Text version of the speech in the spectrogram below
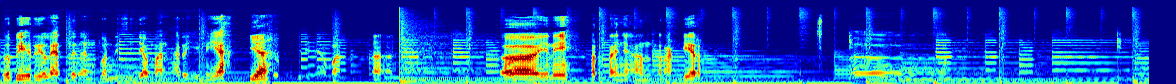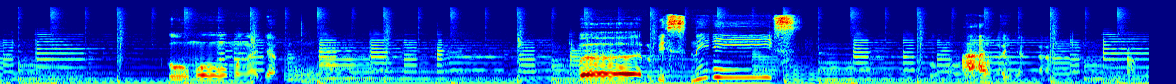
lebih relate dengan kondisi zaman hari ini ya Iya. gitu, mah. Heeh. Eh, ini pertanyaan terakhir Eh, aku mau mengajakmu berbisnis. Aku mau Apaan mengajak kamu kamu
